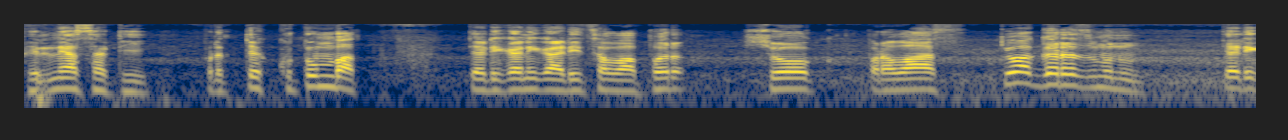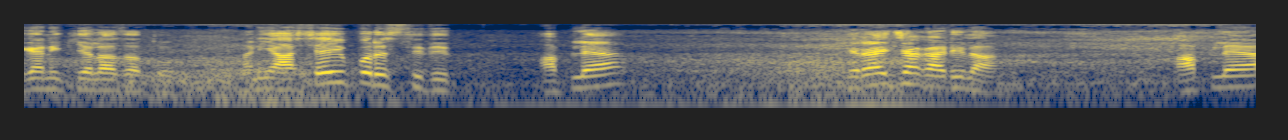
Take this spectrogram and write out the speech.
फिरण्यासाठी प्रत्येक कुटुंबात त्या ठिकाणी गाडीचा वापर शौक प्रवास किंवा गरज म्हणून त्या ठिकाणी केला जातो. आणि अशाही परिस्थितीत आपल्या फिरायच्या गाडीला आपल्या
